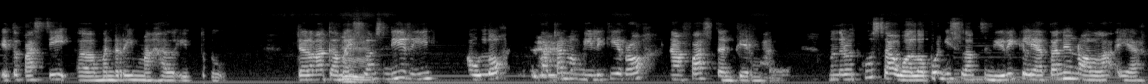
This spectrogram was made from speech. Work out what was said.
itu pasti uh, menerima hal itu. Dalam agama hmm. Islam sendiri, Allah akan memiliki roh, nafas, dan firman. Menurutku, walaupun Islam sendiri kelihatannya nolak ya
